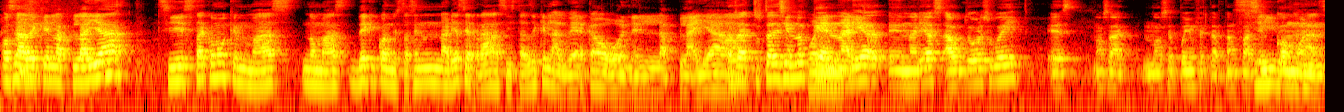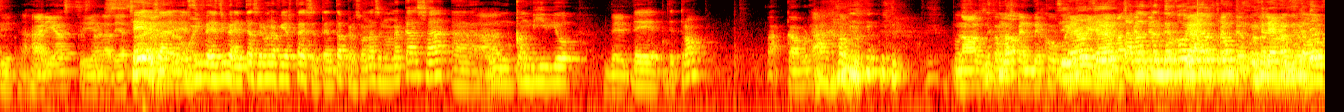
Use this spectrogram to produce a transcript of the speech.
O sea, de que en la playa sí está como que más. Nomás de que cuando estás en áreas cerradas, si estás de que en la alberca o en el- la playa. O sea, tú estás diciendo que Bueno. en, área, en áreas outdoors, güey, es, o sea, no se puede infectar tan fácil Sí, como ajá, en sí, ajá. áreas que Sí, en estás áreas- Sí, o sea, adentro, es, güey. dif- es diferente hacer una fiesta de 70 personas en una casa a Ah. un convivio de. de, de Trump. Ah, cabrón. Ah, no. no, tú estás no. más pendejo, Sí, güey. no, ya sí, más está más pendejo ya Trump. Ya nos estamos.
